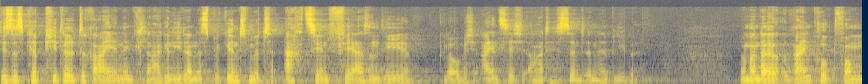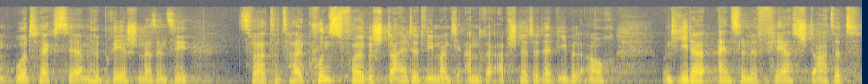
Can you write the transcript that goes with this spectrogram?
Dieses Kapitel 3 in den Klageliedern, es beginnt mit 18 Versen, die, glaube ich, einzigartig sind in der Bibel. Wenn man da reinguckt vom Urtext her im Hebräischen, da sind sie zwar total kunstvoll gestaltet, wie manche andere Abschnitte der Bibel auch, und jeder einzelne Vers startet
